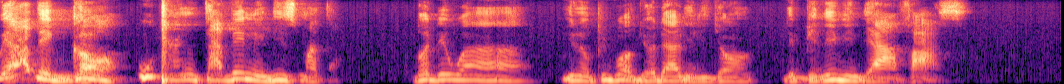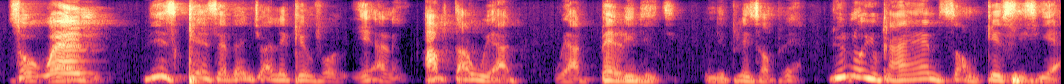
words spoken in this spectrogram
We have a God who can intervene in this matter. But they were, you know, people of the other religion, they believe in their affairs. So when this case eventually came for hearing, after we had we had buried it in the place of prayer. Do you know you can end some cases here?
